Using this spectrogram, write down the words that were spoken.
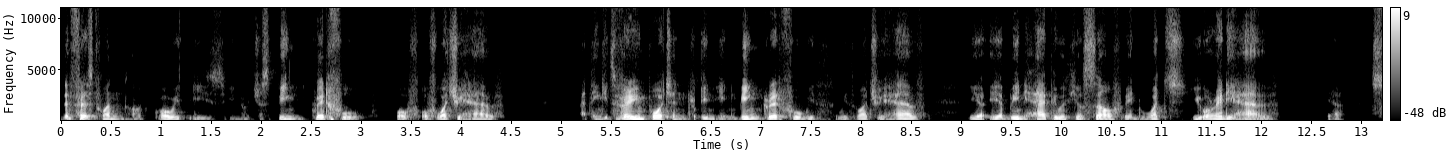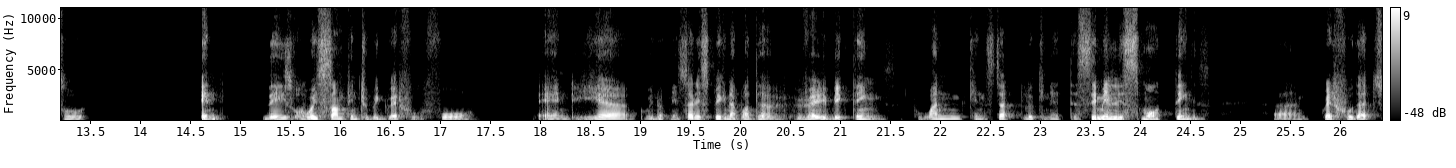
the first one I'll go with is, you know, just being grateful of, of what you have. I think it's very important in, in being grateful with, with what you have. You're, you're being happy with yourself and what you already have. Yeah. So, and there is always something to be grateful for. And here we're not necessarily speaking about the very big things. One can start looking at the seemingly small things. Uh, grateful that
